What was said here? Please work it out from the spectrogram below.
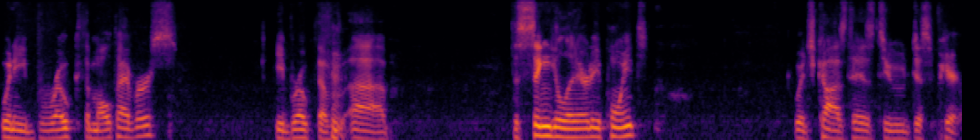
when he broke the multiverse. He broke the uh the singularity point, which caused his to disappear.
